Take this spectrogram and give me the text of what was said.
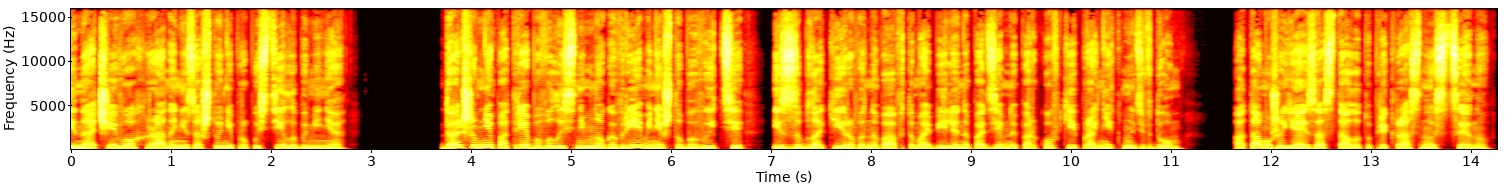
Иначе его охрана ни за что не пропустила бы меня. Дальше мне потребовалось немного времени, чтобы выйти из заблокированного автомобиля на подземной парковке и проникнуть в дом. А там уже я и застал эту прекрасную сцену.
